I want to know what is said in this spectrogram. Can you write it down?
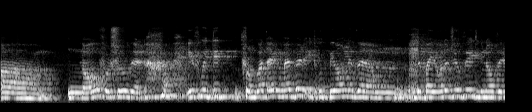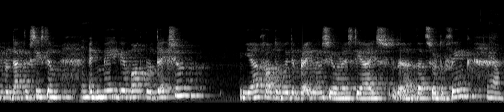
Um, no, for sure. That if we did, from what I remember, it would be only the um, the biology of it, you know, the reproductive system, mm-hmm. and maybe about protection. Yeah, how to avoid the pregnancy or STIs, the, that sort of thing. Yeah.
